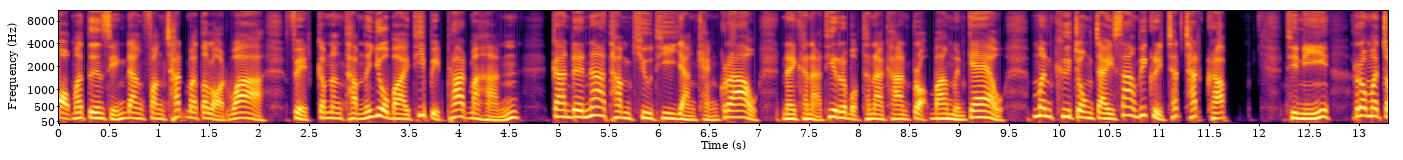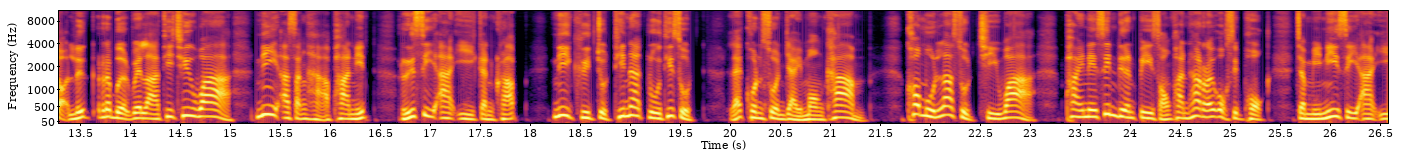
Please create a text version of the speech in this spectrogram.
ออกมาเตือนเสียงดังฟังชัดมาตลอดว่าเฟดกำลังทำนโยบายที่ปิดพลาดมหันการเดินหน้าทำ QT อย่างแข็งกร้าว ในขณะที่ระบบธนาคารเปราะบางเหมือนแก้ว มันคือจงใจสร้างวิกฤตชัด ๆ ครับ ทีนี้เรามาเจาะลึกระเบิดเวลาที่ชื่อว่าหนี้อสังหาพาณิชย์ หรือ CRE กันครับ นี่คือจุดที่น่ากลัวที่สุด และคนส่วนใหญ่มองข้าม ข้อมูลล่าสุดชี้ว่า ภายในสิ้นเดือนปี 2566 จะมีหนี้ CRE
